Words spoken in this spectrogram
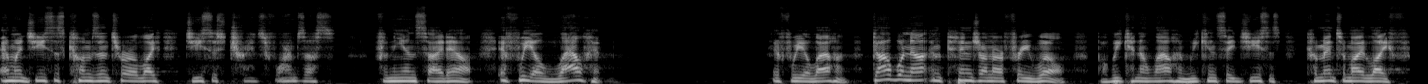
And when Jesus comes into our life, Jesus transforms us from the inside out. If we allow him, if we allow him. God will not impinge on our free will, but we can allow him. We can say, Jesus, come into my life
